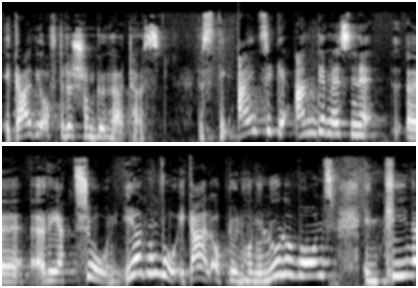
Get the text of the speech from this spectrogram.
egal wie oft du das schon gehört hast, das ist die einzige angemessene äh, Reaktion. Irgendwo, egal ob du in Honolulu wohnst, in China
